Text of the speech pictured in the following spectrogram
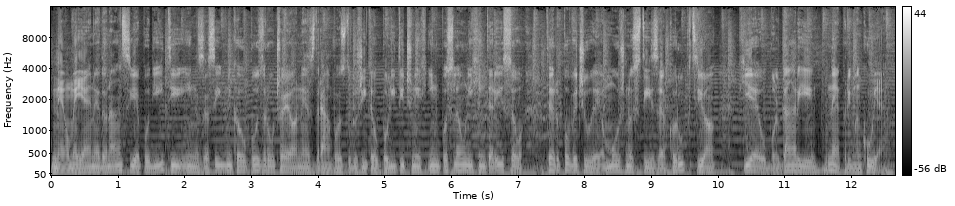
Neomejene donacije podjetij in zasebnikov povzročajo nezdravo združitev političnih in poslovnih interesov ter povečujejo možnosti za korupcijo, ki je v Bolgariji ne primankuje.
